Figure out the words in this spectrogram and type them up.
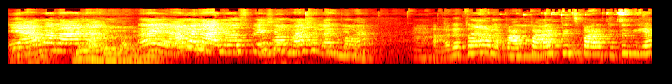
ए आम्हाला आणा. ए, आम्हाला आल्यावर स्पेशल हो मासे लागते ना? तुम्हाला पार पार्टीच पार्टीच घ्या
